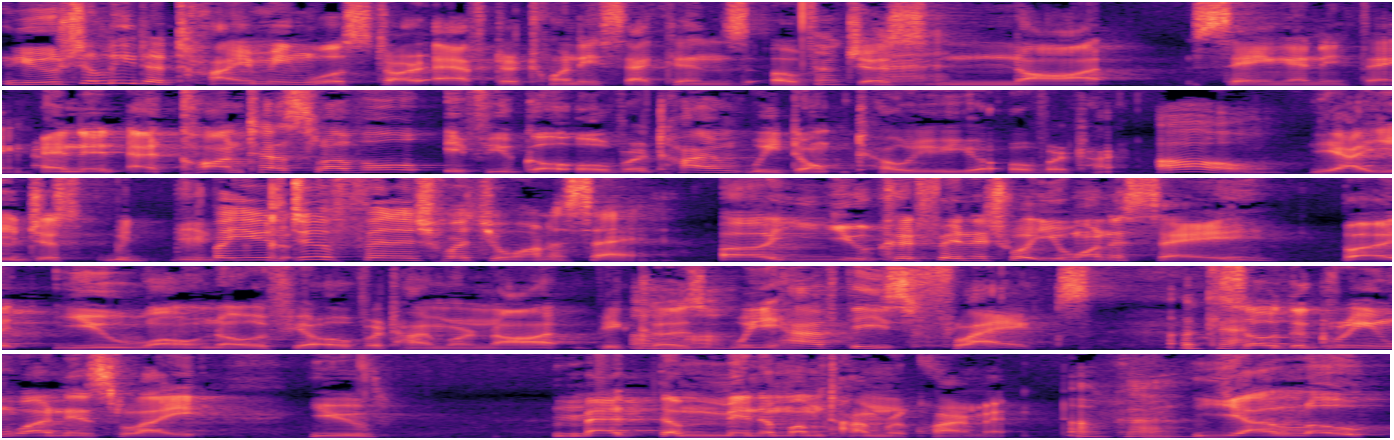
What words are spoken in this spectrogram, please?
usually the timing will start after 20 seconds of just not saying anything. And then at contest level, if you go overtime, we don't tell you you're overtime. Oh, Yeah, you just we, you, but you do finish what you want to say. uh, you could finish what you want to say, but you won't know if you're overtime or not because Uh-huh. we have these flags. Okay. So the green one is like you've met the minimum time requirement. Okay. Yellow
